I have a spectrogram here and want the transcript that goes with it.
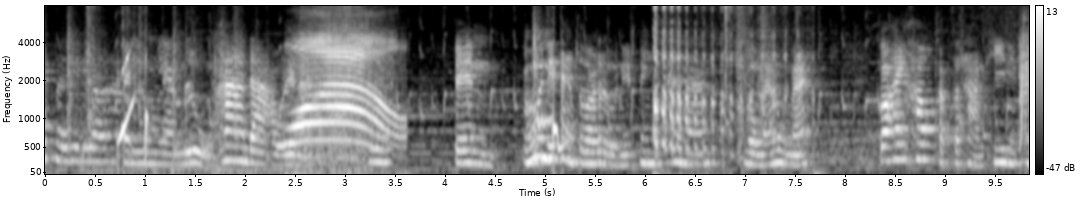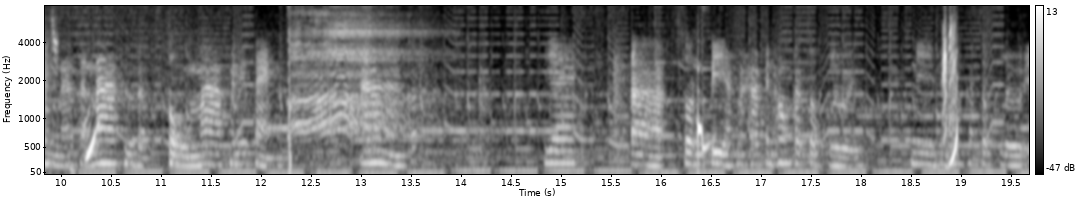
พเลยทีเดียวเป็นโรงแรมหรู5ดาวเลยนะ เป็นเอ้ยวันนี้แต่งตัวหรูนิดนึงนะคะหรูไหมหรูไหมก็ให้เข้ากับสถานที่นิดนึงนะ แต่หน้าคือแบบโซมมากไม่ได้แต่ง อ่าก็แยกอ่าโซนเปียกนะคะ เป็นห้องกระจกเลย นี่เป็นห้องกระจกเลย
